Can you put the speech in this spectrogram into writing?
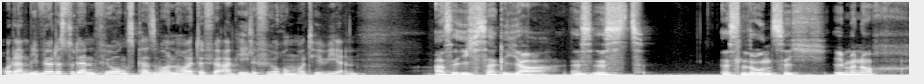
Oder wie würdest du denn Führungspersonen heute für agile Führung motivieren? Also ich sage ja, es ist, es lohnt sich immer noch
